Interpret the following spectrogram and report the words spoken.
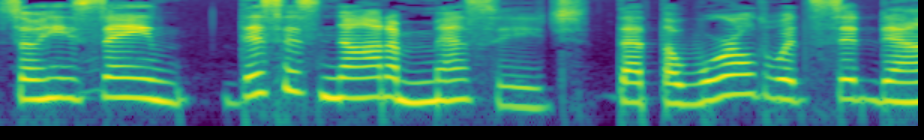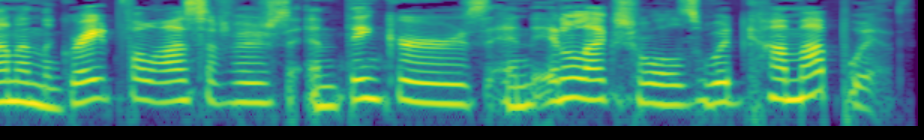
So he's saying this is not a message that the world would sit down and the great philosophers and thinkers and intellectuals would come up with.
